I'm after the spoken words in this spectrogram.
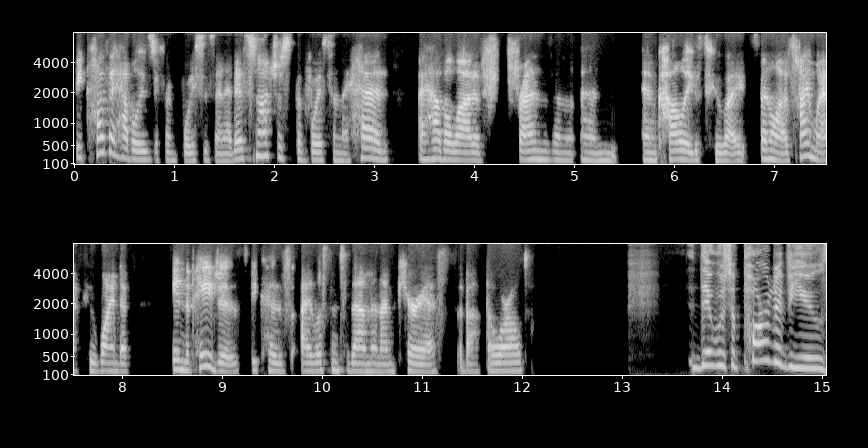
because I have all these different voices in it. It's not just the voice in my head. I have a lot of friends and and and colleagues who I spend a lot of time with who wind up in the pages because I listen to them and I'm curious about the world. There was a part of you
